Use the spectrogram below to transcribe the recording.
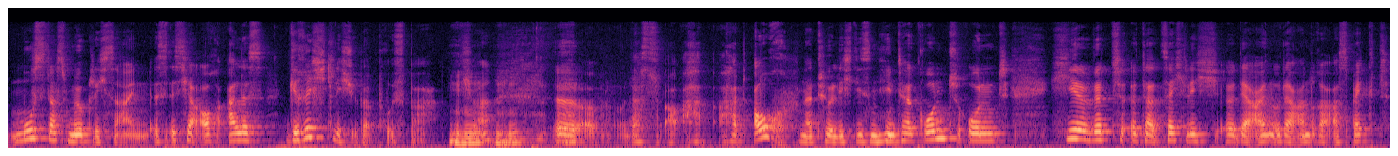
muss das möglich sein. Es ist ja auch alles gerichtlich überprüfbar. Mhm, mhm. Äh, das hat auch natürlich diesen Hintergrund und hier wird äh, tatsächlich äh, der ein oder andere Aspekt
